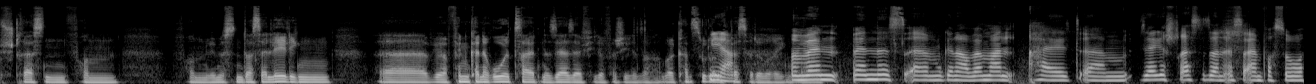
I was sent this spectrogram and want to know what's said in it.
stressen, von, von wir müssen das erledigen, wir finden keine Ruhezeiten, sehr, sehr viele verschiedene Sachen. Aber kannst du, glaube ja. ich, besser darüber reden. Und wenn, wenn es, ähm, genau, wenn man halt ähm, sehr gestresst ist, dann ist es einfach so,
